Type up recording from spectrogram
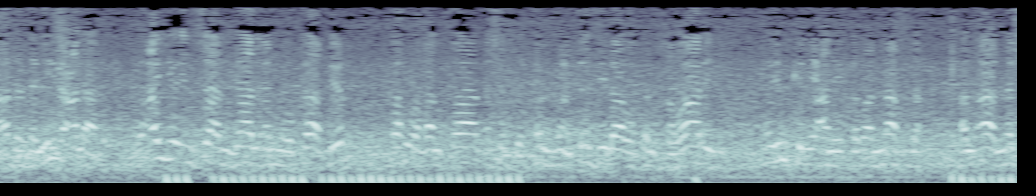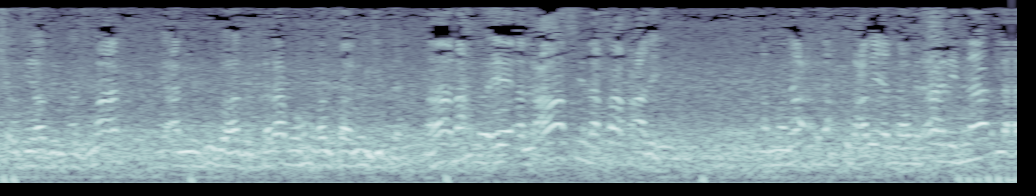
هذا دليل على وأي إنسان قال أنه كافر فهو غلطان أشد كالمعتزله وكالخوارج. ويمكن يعني كمان الناس الآن نشأوا في هذه الأزمان يعني يقولوا هذا الكلام وهم غلطانين جدا. ها نحن إيه العاصي نخاف عليه. أما نحكم عليه أنه من أهل النار لا.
